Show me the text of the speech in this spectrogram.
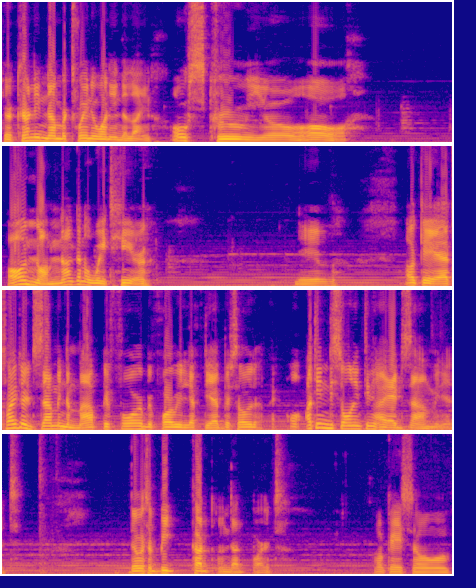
You're currently number 21 in the line. Oh, screw you. Oh. Oh no, I'm not gonna wait here. Leave. Okay, I tried to examine the map before, before we left the episode. I, oh, I think this is the only thing I examined it. There was a big cut on that part. Okay, so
